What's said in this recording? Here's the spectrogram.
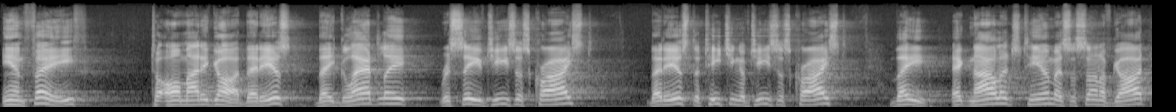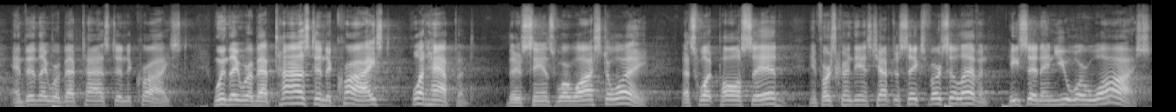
in faith to Almighty God. That is, they gladly received Jesus Christ, that is, the teaching of Jesus Christ. They acknowledged Him as the Son of God, and then they were baptized into Christ. When they were baptized into Christ, what happened? Their sins were washed away. That's what Paul said in 1 Corinthians chapter 6 verse 11. He said, "And you were washed."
